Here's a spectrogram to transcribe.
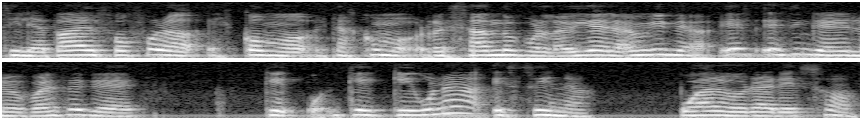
se le apaga el fósforo es como, estás como rezando por la vida de la mina, es, es increíble, me parece que, que, que, que una escena pueda lograr eso,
